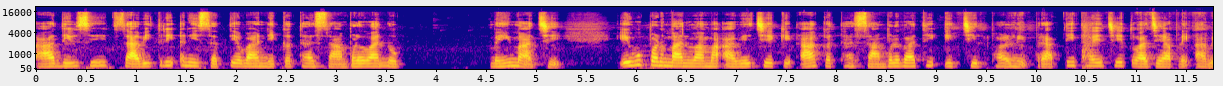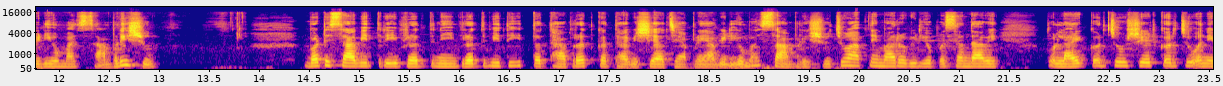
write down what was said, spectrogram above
આ દિવસે સાવિત્રી અને સત્યવાનની કથા સાંભળવાનો મહિમા છે. એવું પણ માનવામાં આવે છે કે આ કથા સાંભળવાથી ઈચ્છિત ફળની પ્રાપ્તિ થાય છે. તો આજે આપણે આ વિડીયોમાં સાંભળીશું. વટ સાવિત્રી વ્રતની વ્રતવિધિ તથા વ્રત કથા વિશે આજે આપણે આ વિડીયોમાં સાંભળીશું. જો આપને મારો વીડિયો પસંદ આવે તો લાઈક કરજો, શેર કરજો અને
